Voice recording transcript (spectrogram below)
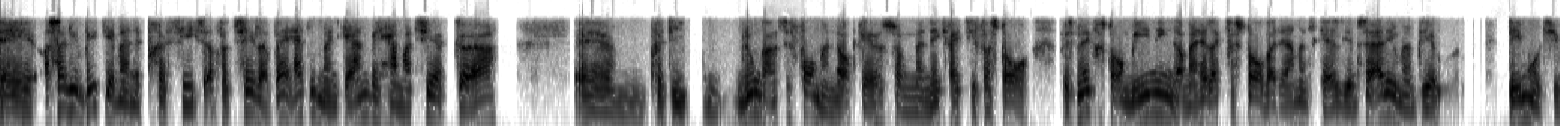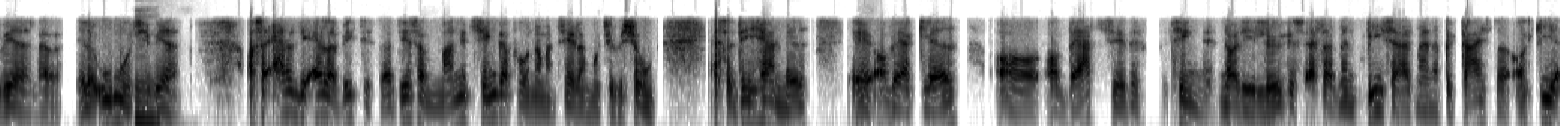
Øh, og så er det jo vigtigt, at man er præcis og fortæller, hvad er det, man gerne vil have mig til at gøre? Øh, fordi nogle gange så får man en opgave, som man ikke rigtig forstår. Hvis man ikke forstår meningen, og man heller ikke forstår, hvad det er, man skal, jamen, så er det jo, at man bliver demotiveret eller, eller umotiveret. Mm. Og så er der det allervigtigste, og det som mange tænker på, når man taler motivation. Altså det her med øh, at være glad og, og værdsætte tingene, når det lykkes. Altså at man viser, at man er begejstret og giver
